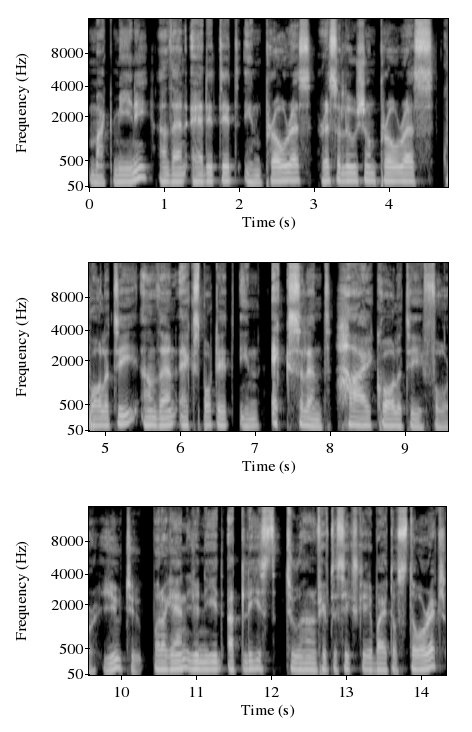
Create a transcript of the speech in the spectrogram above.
Mac Mini and then edit it in ProRes resolution, ProRes quality, and then export it in excellent high quality for YouTube. But again, you need at least 256 gigabyte of storage,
